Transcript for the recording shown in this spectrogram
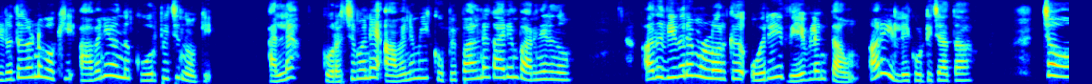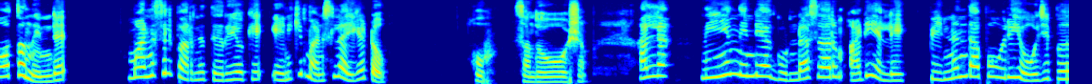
ഇടതുകണ്ണു പൊക്കി അവനെ ഒന്ന് കൂർപ്പിച്ചു നോക്കി. അല്ല കുറച്ചു മുന്നേ അവനും ഈ കുപ്പിപ്പാലിന്റെ കാര്യം പറഞ്ഞിരുന്നു. അത് വിവരമുള്ളവർക്ക് ഒരേ വേവ് ലെങ്ത് ആവും. അറിയില്ലേ കുട്ടിച്ചാത്ത? ചോത്ത നിന്റെ. മനസ്സിൽ പറഞ്ഞ തെറിയൊക്കെ എനിക്ക് മനസ്സിലായി കേട്ടോ. ഓ സന്തോഷം. അല്ല നീയും നിന്റെ ആ ഗുണ്ടാസാറും അടിയല്ലേ? പിന്നെന്താപ്പോ ഒരു യോജിപ്പ്?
